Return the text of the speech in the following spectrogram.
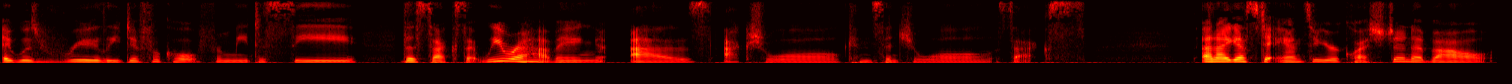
it was really difficult for me to see the sex that we were having as actual consensual sex. And I guess to answer your question about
